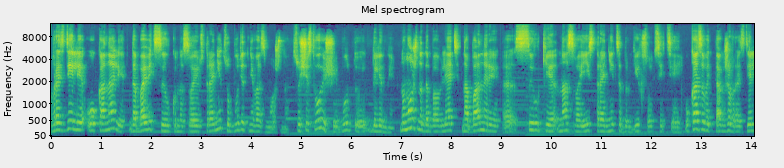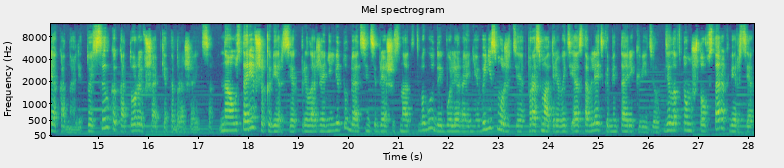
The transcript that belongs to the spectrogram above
В разделе о канале добавить ссылку на свою страницу будет невозможно. Существующие будут удалены. Но можно добавлять на баннеры э, ссылки на свои страницы других соцсетей. Указывать также в разделе о канале, то есть ссылка, которая в шапке отображается. На устаревших версиях приложения YouTube от сентября 2016 года и более ранее, вы не сможете просматривать и оставлять комментарии к видео. Дело в том, что в старых версиях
